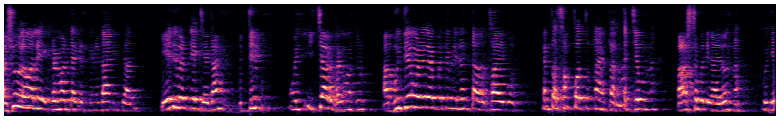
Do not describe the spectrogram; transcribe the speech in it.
పశువుల వల్ల ఎక్కడ పడితే అక్కడ తినడానికి కాదు. ఏది పడితే చేయడానికి బుద్ధి ఇచ్చాడు భగవంతుడు. ఆ బుద్ధి ఎవడు లేకపోతే మీదంతా వృధా అయిపోతుంది. ఎంత సంపత్తు ఉన్నా ఎంత రాజ్యం ఉన్నా రాష్ట్రపతి అయి ఉన్నా బుద్ధి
